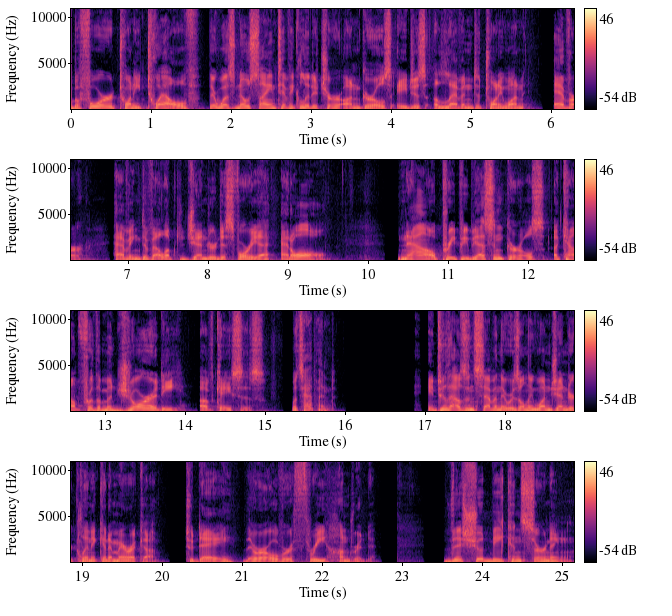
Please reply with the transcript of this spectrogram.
Before 2012, there was no scientific literature on girls ages 11 to 21 ever having developed gender dysphoria at all. Now, prepubescent girls account for the majority of cases. What's happened? In 2007, there was only one gender clinic in America. Today, there are over 300. This should be concerning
